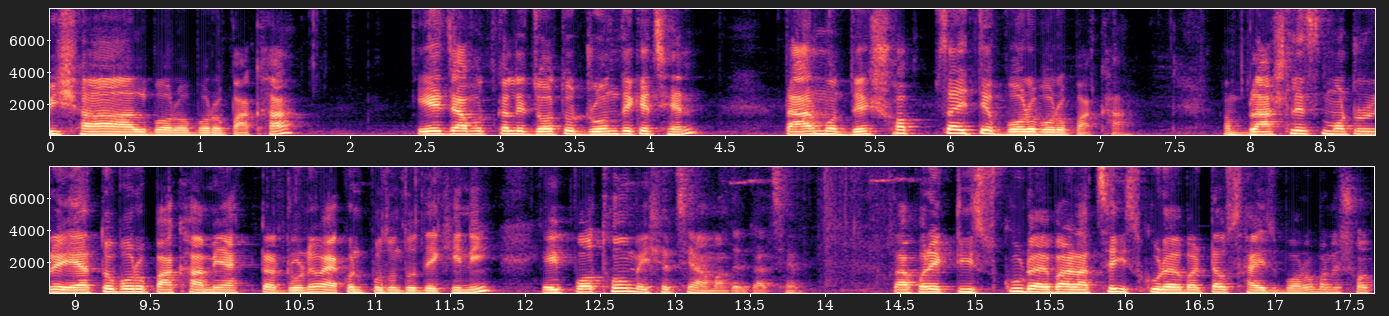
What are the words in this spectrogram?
বিশাল বড় বড় পাখা। এ যাবৎকালে যত ড্রোন দেখেছেন, তার মধ্যে সবচাইতে বড় বড় পাখা। ব্লাশলেস মোটরে এত বড় পাখা আমি একটা ড্রোনেও এখন পর্যন্ত দেখিনি। এই প্রথম এসেছে আমাদের কাছে। তারপরে একটি স্ক্রু ড্রাইভার আছে স্ক্রু ড্রাইভারটাও সাইজ বড় মানে সব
